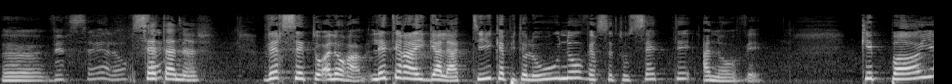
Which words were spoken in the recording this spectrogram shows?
Eh, verset allora? 7 à 9. Versetto, allora, lettera ai Galati, capitolo 1, versetto 7 a 9. Che poi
